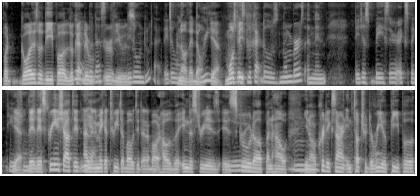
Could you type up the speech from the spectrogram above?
But go a little deeper, look at the that's the reviews. They don't do that. They don't. No, they don't. read. Yeah. Most just peop- look at those numbers and then they just base their yeah, expectations. they, they just- screenshot it and then they make a tweet about it and about how the industry is, is Yeah. Mm-hmm. screwed up and how you know critics aren't in touch with the real people.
